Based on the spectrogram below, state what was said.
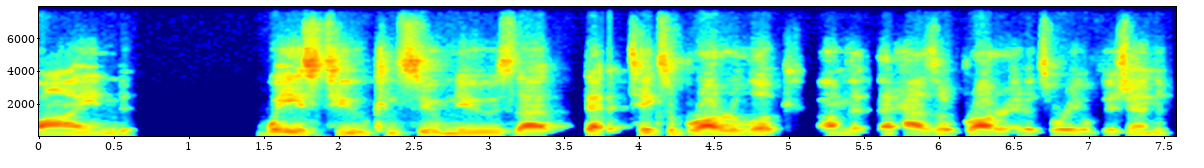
find ways to consume news that that takes a broader look, um, that, that has a broader editorial vision,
